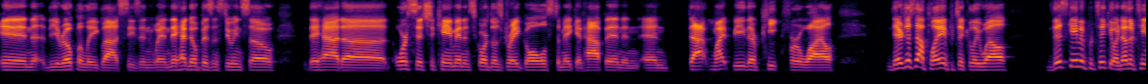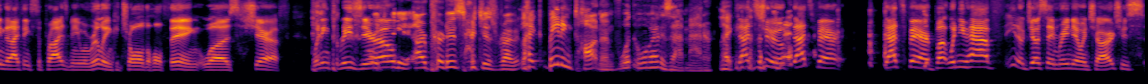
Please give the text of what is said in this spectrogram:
in the Europa League last season when they had no business doing so. They had uh, Orsic that came in and scored those great goals to make it happen, and and that might be their peak for a while. They're just not playing particularly well. This game in particular, another team that I think surprised me, were really in control of the whole thing, was Sheriff. Winning 3 0. Like, Our producer just wrote, like beating Tottenham. What why does that matter? Like That's true. That's fair. That's fair. But when you have, you know, Jose Mourinho in charge, who's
